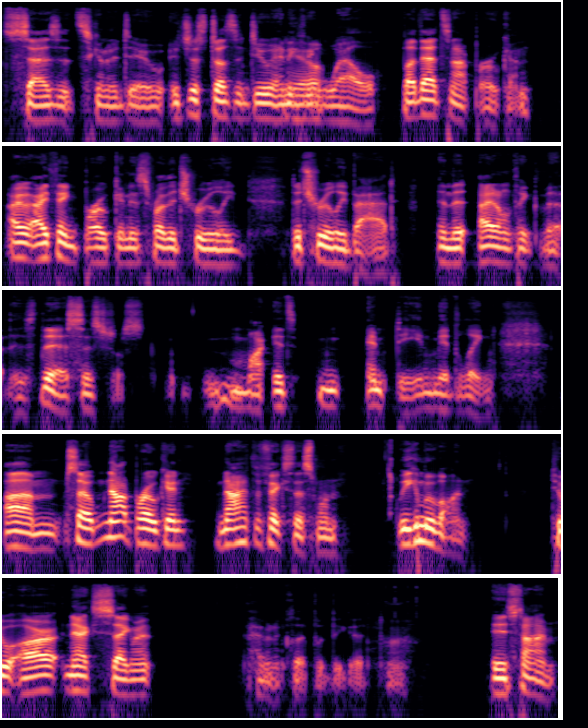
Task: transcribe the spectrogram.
says it's going to do. It just doesn't do anything Yeah. well. But that's not broken. I, I think broken is for the truly the truly bad. And that I don't think that is this. It's just my, it's empty and middling. Um so not broken. Not have to fix this one. We can move on to our next segment. Having a clip would be good. Huh? It's time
